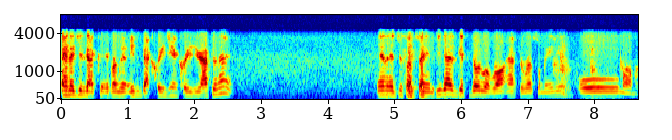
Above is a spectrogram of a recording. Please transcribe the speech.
And it just got from it just got crazier and crazier after that. And it's just I'm saying, if you guys get to go to a Raw after WrestleMania, oh mama,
